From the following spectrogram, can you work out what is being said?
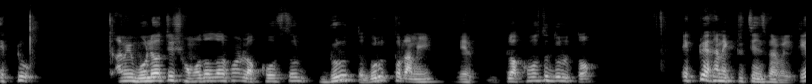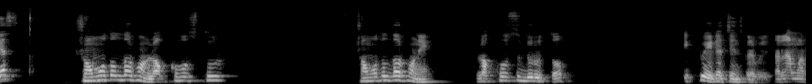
একটু, আমি ভুলে হচ্ছে সমতল দর্পণের লক্ষ্যবস্তুর দূরত্ব। দূরত্বটা আমি বের লক্ষ্যবস্তুর দূরত্ব একটু এখানে একটু চেঞ্জ করে ফেলি, ঠিক আছে? সমতল দর্পণ, লক্ষ্যবস্তুর, সমতল দর্পণে লক্ষ্যবস্তুর দূরত্ব একটু এটা চেঞ্জ করে ফেলি, তাহলে আমার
